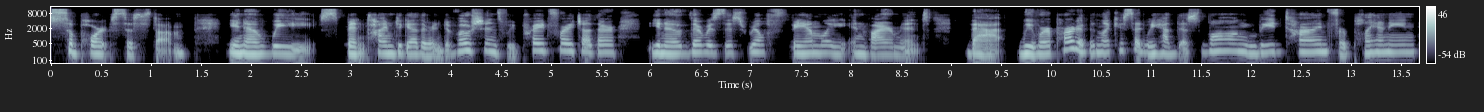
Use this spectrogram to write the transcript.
support system. You know, we spent time together in devotions, we prayed for each other. You know, there was this real family environment that we were a part of. And like I said, we had this long lead time for planning.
